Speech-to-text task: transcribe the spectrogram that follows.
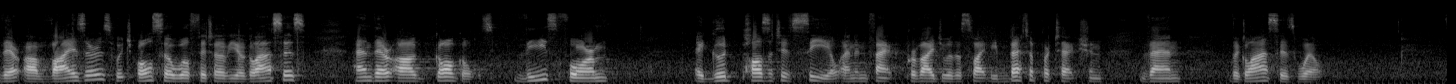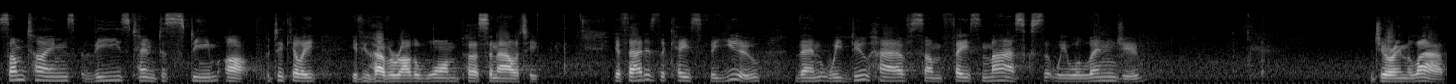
There are visors, which also will fit over your glasses, and there are goggles. These form a good positive seal and in fact provide you with a slightly better protection than the glasses will. Sometimes these tend to steam up, particularly if you have a rather warm personality. If that is the case for you, then we do have some face masks that we will lend you during the lab.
